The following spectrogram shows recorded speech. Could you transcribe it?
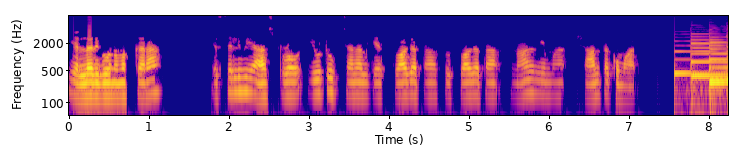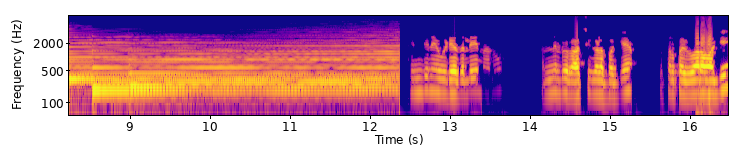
ಎಲ್ಲರಿಗೂ ನಮಸ್ಕಾರ. S L V astro YouTube ಚಾನಲ್ಗೆ ಸ್ವಾಗತ. ಸುಸ್ವಾಗತ. ನಾನು ನಿಮ್ಮ ಶಾಂತಕುಮಾರ್. ಹಿಂದಿನ ವಿಡಿಯೋದಲ್ಲಿ ನಾನು ಹನ್ನೆರಡು ರಾಶಿಗಳ ಬಗ್ಗೆ ಸ್ವಲ್ಪ ವಿವರವಾಗಿ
